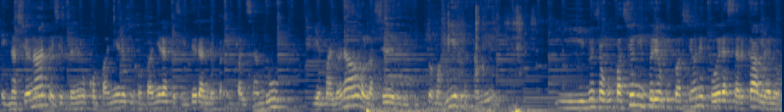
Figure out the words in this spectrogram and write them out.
es nacional, es decir, tenemos compañeros y compañeras que se integran en Paysandú y en Maldonado, en las sedes del instituto más viejas también y nuestra ocupación y preocupación es poder acercarle a los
